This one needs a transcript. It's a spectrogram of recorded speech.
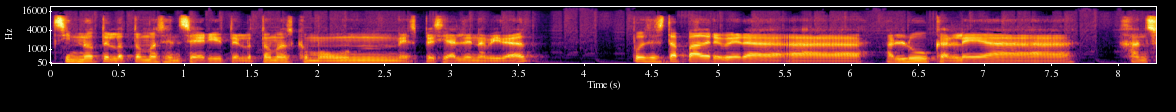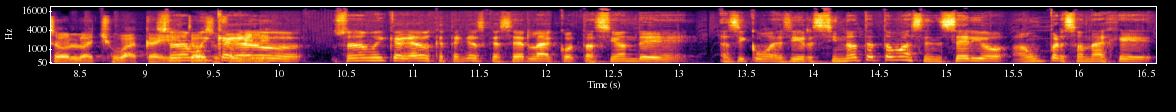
si no te lo tomas en serio y te lo tomas como un especial de Navidad, pues está padre ver a, a, Luke, a Lea, a Han Solo, a Chewbacca y toda muy su cagado, Suena muy cagado que tengas que hacer la acotación de, así como decir, si no te tomas en serio a un personaje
